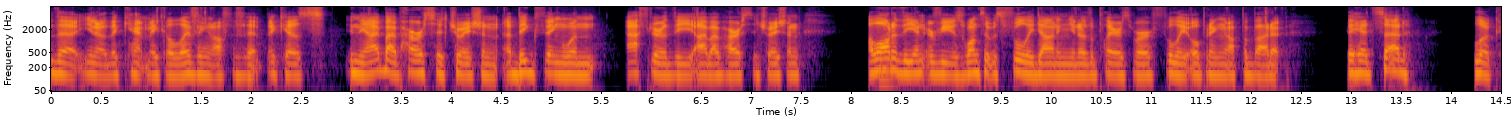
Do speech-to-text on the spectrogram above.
the you know they can't make a living off of it because in the iBuyPower situation, a big thing when after the iBuyPower situation, a lot of the interviews once it was fully done and you know the players were fully opening up about it, they had said, "Look,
